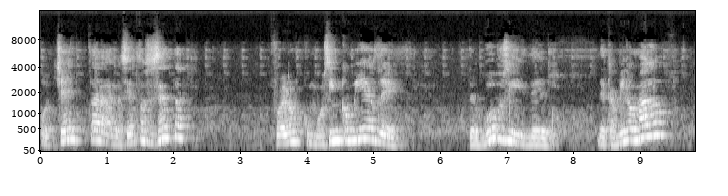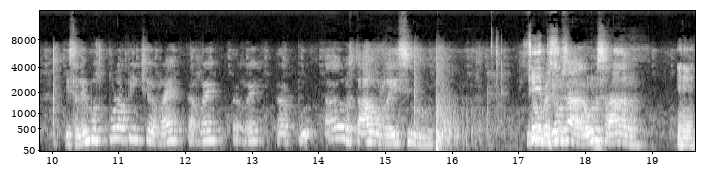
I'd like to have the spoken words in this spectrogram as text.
80 a la 160 fueron como 5 millas de, de bus y de, de camino malo. Y salimos pura pinche recta, recta, recta. Puta, estaba aburridísimo. Sí, Nos pues- metimos a la luna salada, güey. Ujú.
